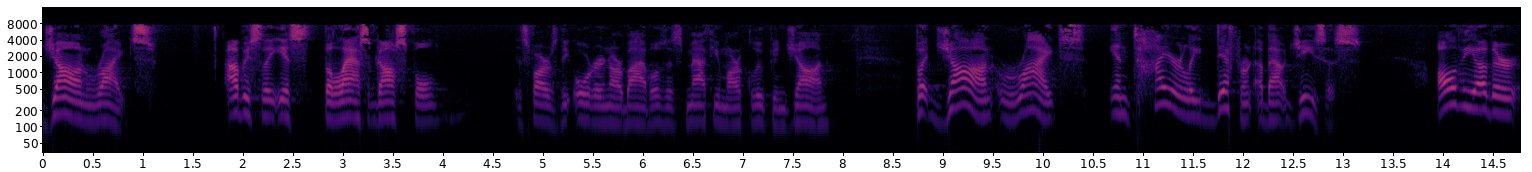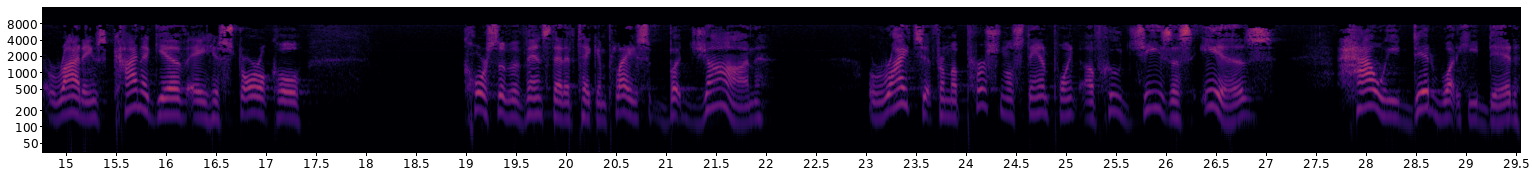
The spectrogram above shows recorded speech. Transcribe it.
John writes. Obviously, it's the last gospel as far as the order in our Bibles. It's Matthew, Mark, Luke, and John. But John writes entirely different about Jesus. All the other writings kind of give a historical course of events that have taken place, but John writes it from a personal standpoint of who Jesus is, how he did what he did,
